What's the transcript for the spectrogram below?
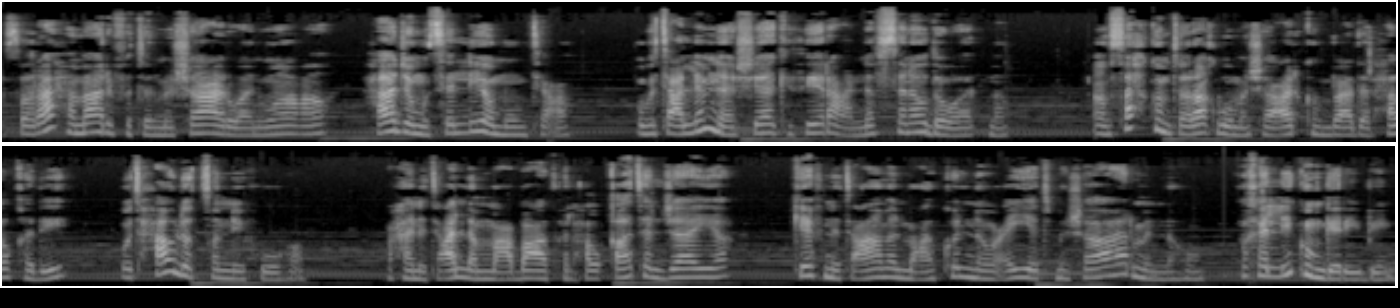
صراحة معرفة المشاعر وأنواعها حاجة مسلية وممتعة وبتعلمنا أشياء كثيرة عن نفسنا وذواتنا. أنصحكم تراقبوا مشاعركم بعد الحلقة دي وتحاولوا تصنفوها. وحنتعلم مع بعض في الحلقات الجاية كيف نتعامل مع كل نوعية مشاعر منهم. فخليكم قريبين.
